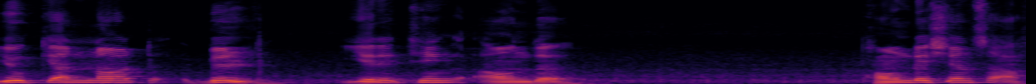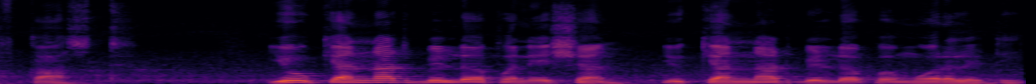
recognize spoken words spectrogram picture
You cannot build anything on the foundations of caste. You cannot build up a nation. You cannot build up a morality.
